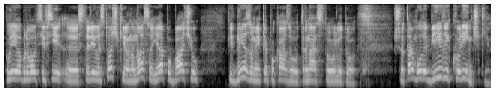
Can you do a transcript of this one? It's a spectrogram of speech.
Коли я обривав ці всі е, старі листочки ананаса, я побачив під низом, як я показував 13 лютого, що там були білі корінчики.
